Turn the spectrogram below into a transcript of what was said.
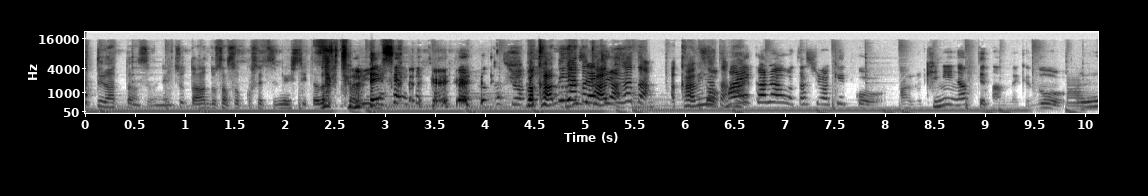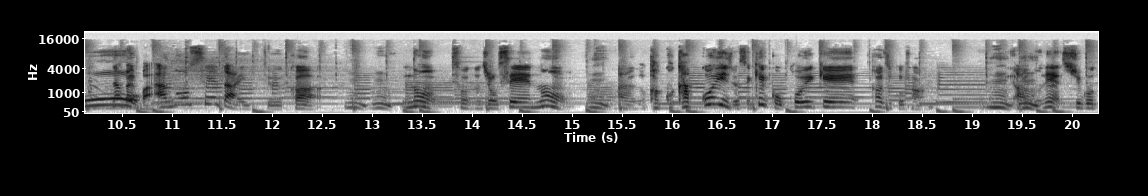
あってなったんですよね。ちょっと安藤さんそこ説明していただいてもいいですか？まあ髪型髪型。あ髪型。前から私は結構あの気になってたんだけどなんかやっぱあの世代っていうかうんのその女性のうん。うんあのかっこかっこいい女性結構小池和子さん。うんあのね、仕事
